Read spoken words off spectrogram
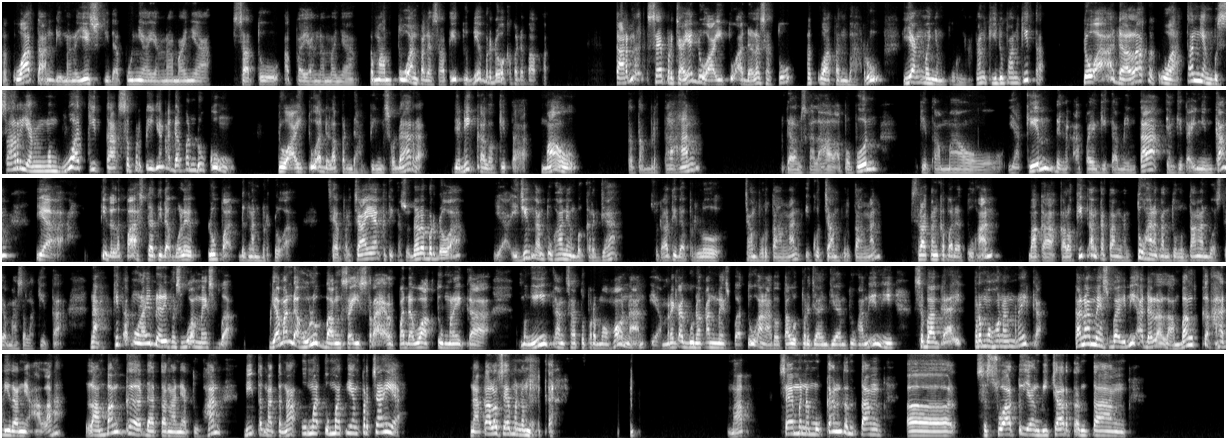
kekuatan di mana Yesus tidak punya yang namanya satu apa yang namanya kemampuan pada saat itu dia berdoa kepada Bapa. Karena saya percaya doa itu adalah satu kekuatan baru yang menyempurnakan kehidupan kita. Doa adalah kekuatan yang besar yang membuat kita sepertinya ada pendukung. Doa itu adalah pendamping saudara. Jadi kalau kita mau tetap bertahan dalam skala hal apa pun, kita mau yakin dengan apa yang kita minta, yang kita inginkan, ya tidak lepas dan tidak boleh lupa dengan berdoa. Saya percaya ketika saudara berdoa, ya izinkan Tuhan yang bekerja, saudara tidak perlu campur tangan, ikut campur tangan, serahkan kepada Tuhan, maka kalau kita angkat tangan, Tuhan akan turun tangan buat setiap masalah kita. Nah, kita mulai dari sebuah mesbah. Zaman dahulu bangsa Israel pada waktu mereka menginginkan satu permohonan, ya mereka gunakan mesbah Tuhan atau tabut perjanjian Tuhan ini sebagai permohonan mereka. Karena mesbah ini adalah lambang kehadirannya Allah, lambang kedatangannya Tuhan di tengah-tengah umat-umat yang percaya. Nah, kalau saya menemukan maaf, saya menemukan tentang uh, sesuatu yang bicara tentang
